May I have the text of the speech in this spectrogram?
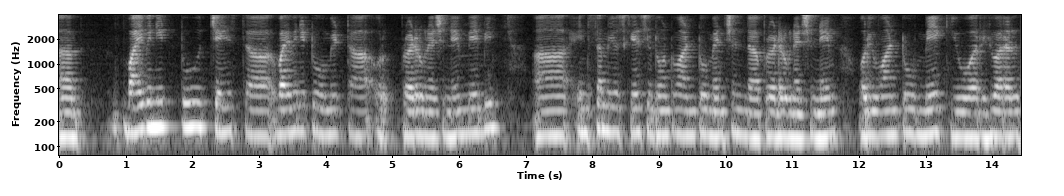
Um, why we need to change the why we need to omit the or provider organization name? Maybe uh, in some use case you don't want to mention the provider organization name or you want to make your url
